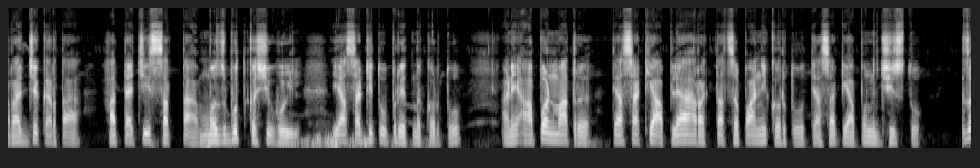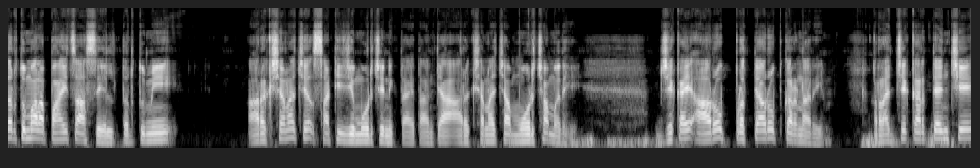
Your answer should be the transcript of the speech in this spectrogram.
राज्यकर्ता हा त्याची सत्ता मजबूत कशी होईल यासाठी तो प्रयत्न करतो. आणि आपण मात्र त्यासाठी आपल्या रक्ताचं पाणी करतो. त्यासाठी आपण झिजतो. जर तुम्हाला पाहायचं असेल तर तुम्ही आरक्षणाच्यासाठी जे मोर्चे निघत आहेत आणि त्या आरक्षणाच्या मोर्चामध्ये जे काही आरोप प्रत्यारोप करणारे राज्यकर्त्यांचे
